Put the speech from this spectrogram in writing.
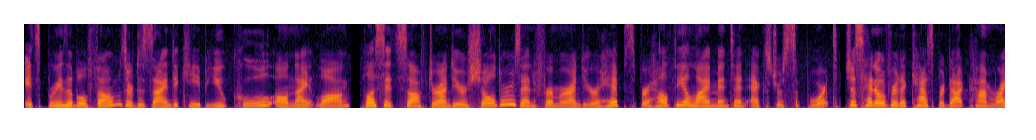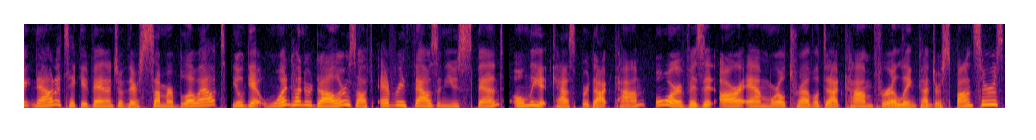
Its breathable foams are designed to keep you cool all night long. Plus, it's softer under your shoulders and firmer under your hips for healthy alignment and extra support. Just head over to Casper.com right now to take advantage of their summer blowout. You'll get $100 off every thousand you spend only at Casper.com or visit rmworldtravel.com for a link under sponsors.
